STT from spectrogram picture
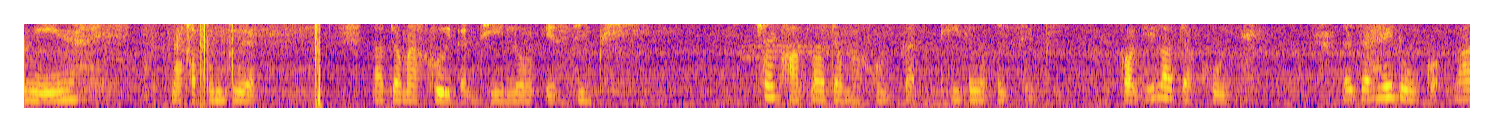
วันนี้นะครับเพื่อนๆ เราจะมาคุยกันที่เรื่อง SCP ใช่ครับ เราจะมาคุยกันที่เรื่อง SCP ก่อนที่เราจะคุยเนี่ยเราจะให้ดูก่อนว่า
